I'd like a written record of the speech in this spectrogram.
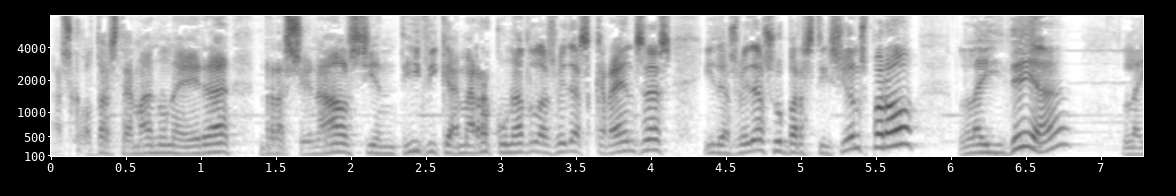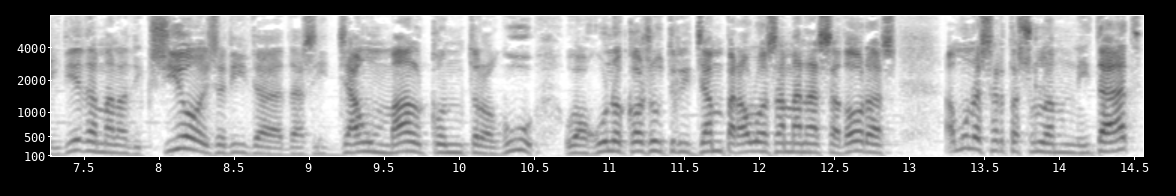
escolta, estem en una era racional, científica, hem arraconat les velles creences i les velles supersticions, però la idea la idea de maledicció, és a dir, de desitjar un mal contra algú o alguna cosa utilitzant paraules amenaçadores amb una certa solemnitat,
